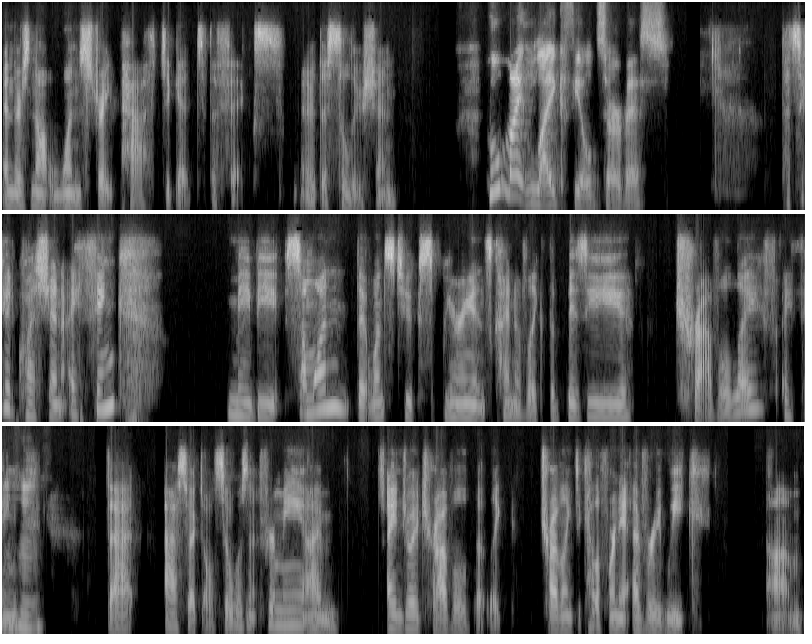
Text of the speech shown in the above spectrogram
and there's not one straight path to get to the fix or the solution. Who might like field service? That's a good question. I think maybe someone that wants to experience kind of like the busy travel life. I think Mhm. that aspect also wasn't for me. I'm I enjoy travel, but like traveling to California every week um,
